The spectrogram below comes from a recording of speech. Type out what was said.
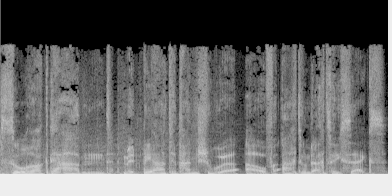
So rockt der Abend mit Beate Panschur auf 886.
